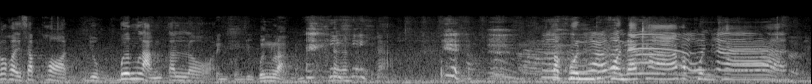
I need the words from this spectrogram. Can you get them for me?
ก็คอยซัพพอร์ตอยู่เบื้องหลังตลอด เป็นคนอยู่เบื้องหลัง ขอบคุณทุกคนนะคะ ขอบคุณค่ะสวัสดี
